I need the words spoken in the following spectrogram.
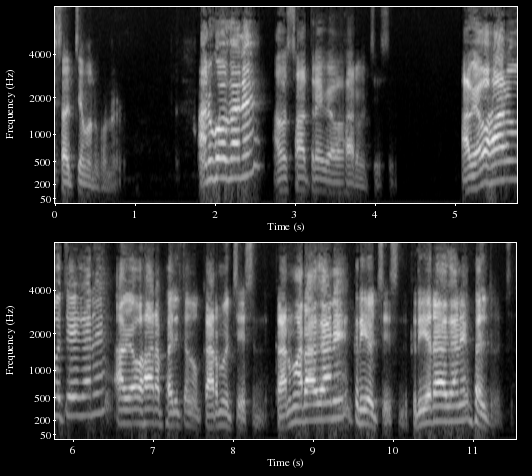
సత్యం అనుకున్నాడు. అనుకోగానే అవస్థాత్రయ వ్యవహారం వచ్చేసింది. ఆ వ్యవహారం వచ్చేయగానే ఆ వ్యవహార ఫలితం కర్మ వచ్చేసింది. కర్మ రాగానే క్రియ వచ్చేసింది. క్రియ రాగానే ఫలితం వచ్చేసింది.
